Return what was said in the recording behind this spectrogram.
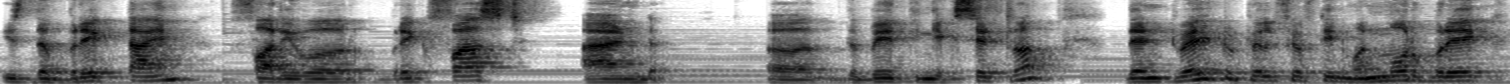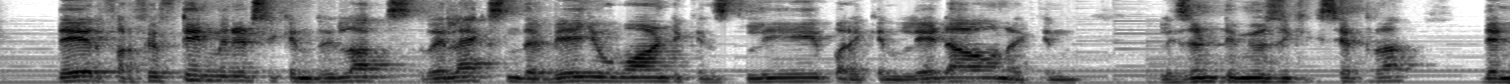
is the break time for your breakfast and uh, the bathing, etc. Then 12 to 12:15, one more break. There for 15 minutes, you can relax, relax in the way you want. You can sleep, or you can lay down, or you can listen to music, etc. Then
